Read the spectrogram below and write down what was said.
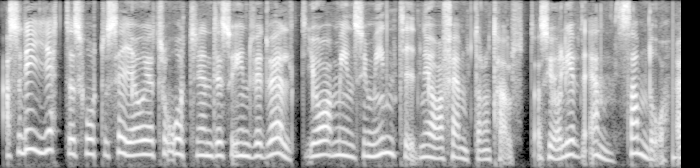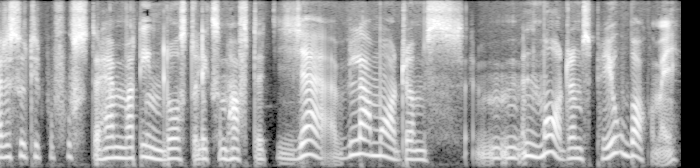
Alltså det är jättesvårt att säga och jag tror återigen det är så individuellt. Jag minns ju min tid när jag var 15 och ett halvt. Alltså jag levde ensam då. Jag hade suttit på fosterhem, varit inlåst och liksom haft ett jävla mardröms, en mardrömsperiod bakom mig.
